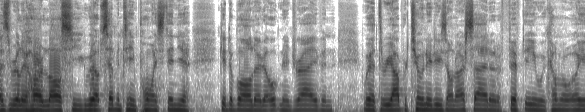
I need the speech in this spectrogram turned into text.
It's a really hard loss. You go up 17 points, then you get the ball there to opening drive, and we had three opportunities on our side of the 50. We come away,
